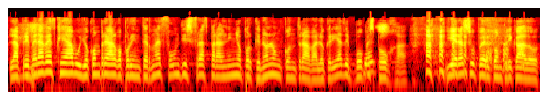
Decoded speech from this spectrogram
la primera vez que Abu yo compré algo por internet fue un disfraz para el niño porque no lo encontraba, lo quería de Bob pues Esponja y era súper complicado.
